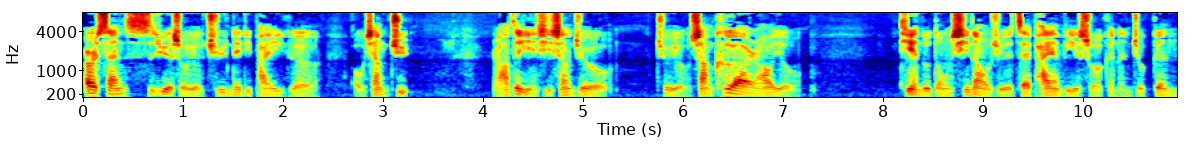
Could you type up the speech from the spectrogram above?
二三四月的时候有去内地拍一个偶像剧，然后在演戏上就有就有上课啊，然后有提很多东西。那我觉得在拍 MV 的时候，可能就更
